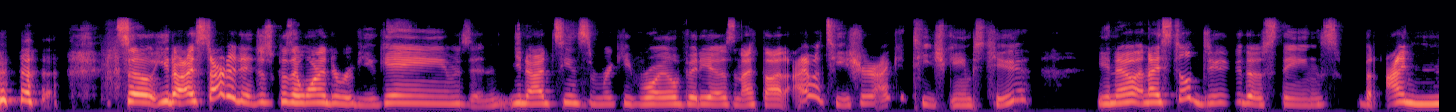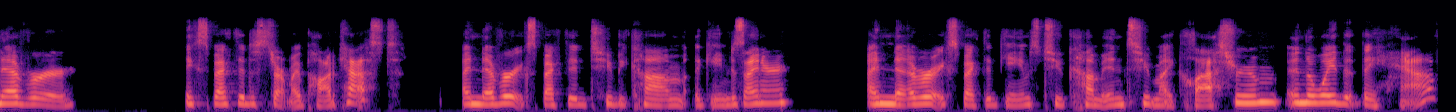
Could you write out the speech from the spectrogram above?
so, you know, I started it just because I wanted to review games and, you know, I'd seen some Ricky Royal videos and I thought, I'm a teacher. I could teach games too, you know, and I still do those things, but I never expected to start my podcast I never expected to become a game designer. I never expected games to come into my classroom in the way that they have.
